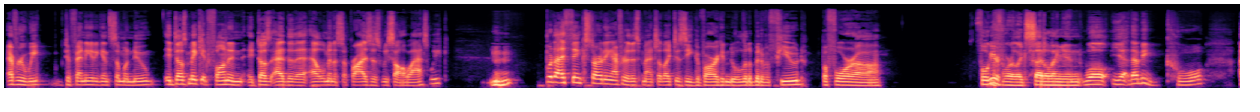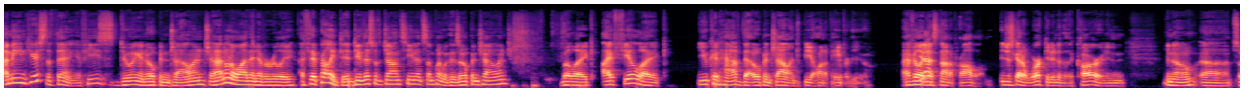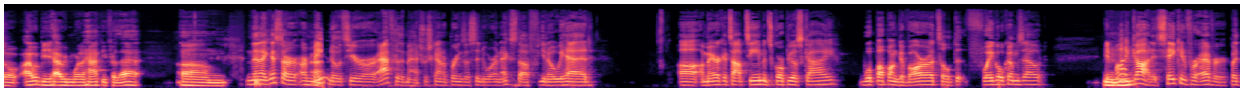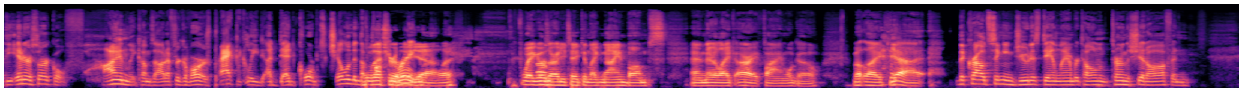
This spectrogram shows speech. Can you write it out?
every week defending it against someone new, it does make it fun and it does add to the element of surprises we saw last week. Mhm. But I think starting after this match, I'd like to see Guevara get into a little bit of a feud before uh, full gear. before like settling in. Well, yeah, that'd be cool. I mean, here's the thing: if he's doing an open challenge, and I don't know why they never really, I they probably did do this with John Cena at some point with his open challenge, but like, I feel like you can have that open challenge be on a pay per view. I feel like Yeah. that's not a problem. You just got to work it into the card, and you know, uh, so I would be, I would be more than happy for that. Um, And then I guess our, our main notes here are after the match, which kind of brings us into our next stuff. You know, we had uh, America Top Team and Scorpio Sky whoop up on Guevara till Fuego comes out. And my mhm. God, it's taken forever, but the inner circle finally comes out after Guevara's practically a dead corpse chilling in the fucking literally, ring. yeah, like Fuego's Um, already taken like nine bumps, and they're like, "All right, fine, we'll go." But like, yeah, The crowd singing Judas, Dan Lambert telling him to turn the shit off, and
